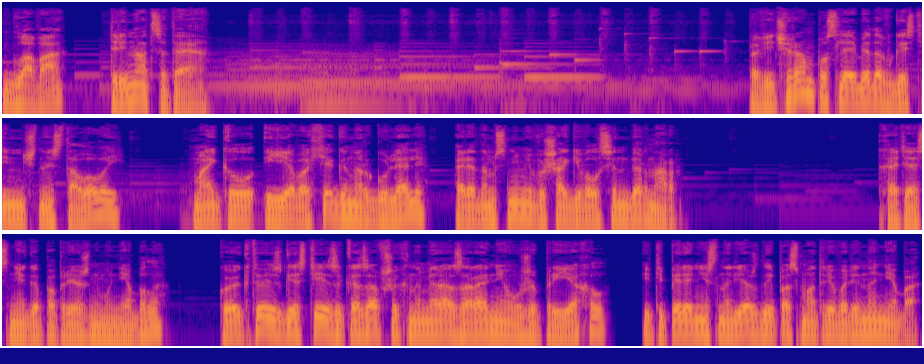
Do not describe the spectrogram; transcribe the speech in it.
Глава 13 По вечерам после обеда в гостиничной столовой Майкл и Ева Хегенер гуляли, а рядом с ними вышагивал Синбернар. Хотя снега по-прежнему не было, кое-кто из гостей, заказавших номера заранее, уже приехал, и теперь они с надеждой посматривали на небо.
